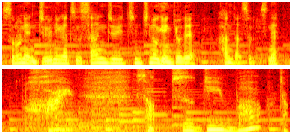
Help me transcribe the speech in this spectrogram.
その年12月31日の現況で判断するんですね。はい。さあ次はじゃ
